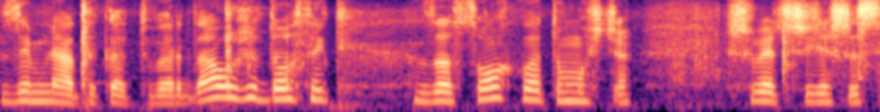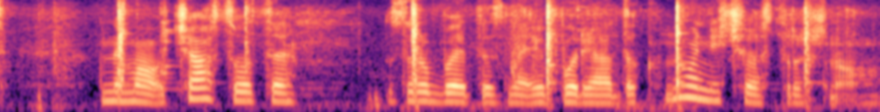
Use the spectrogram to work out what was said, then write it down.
Земля така тверда, вже досить засохла, тому що швидше я щось не мав часу оце зробити з нею порядок. Ну нічого страшного.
